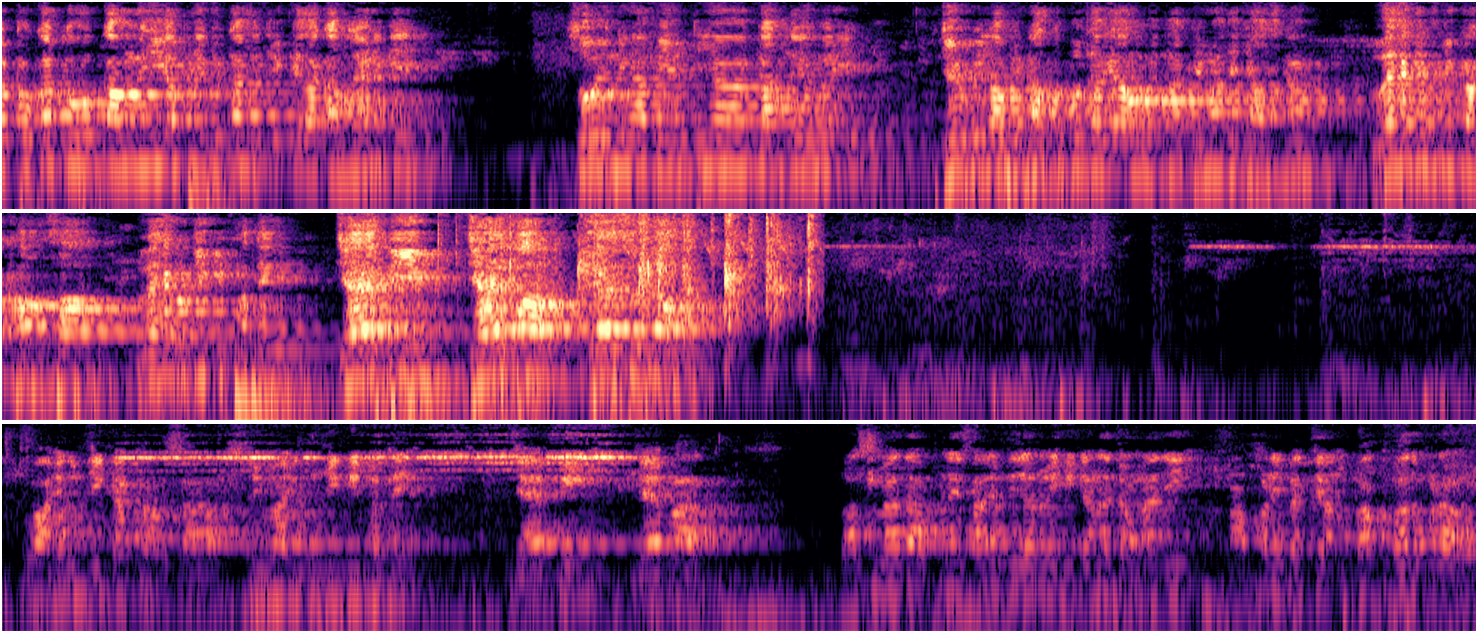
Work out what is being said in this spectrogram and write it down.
ਘੱਟੋ ਘੱਟ ਉਹ ਕੰਮ ਹੀ ਆਪਣੇ ਕੋਈ ਢੰਗ ਤਰੀਕੇ ਦਾ ਕਰ ਲੈਣਗੇ। ਸੋ ਇੰਨੀਆਂ ਬੇਨਤੀਆਂ ਕਰਦੇ ਹੋਏ, ਜੇ ਕੋਈ ਲਫ਼ਜ਼ ਗਲਤ ਬੋਲਿਆ ਗਿਆ ਹੋਵੇ ਤਾਂ ਕਿਮਾਂ ਦੇ ਜਾ ਸਕਾਂ ਵਾਹਿਗੁਰੂ ਜੀ ਕਾ ਖਾਲਸਾ, ਵਾਹਿਗੁਰੂ ਜੀ ਕੀ ਫਤਿਹ। ਜੈ ਭੀਮ, ਜੈ ਭਾਰਤ, ਜੈ ਸੁਨਾ ਵਾਹਿਗੁਰੂ ਜੀ ਕਾ ਖਾਲਸਾ, ਸ੍ਰੀ ਵਾਹਿਗੁਰੂ ਜੀ ਕੀ ਫਤਿਹ। ਜੈ ਭੀਮ, ਜੈ ਭਾਰਤ। ਬਸ ਮੈਂ ਤਾਂ ਆਪਣੇ ਸਾਰੇ ਵੀਰਾਂ ਨੂੰ ਇਹੀ ਕਹਿਣਾ ਚਾਹੁੰਦਾ ਜੀ, ਆਪਣੇ ਬੱਚਿਆਂ ਨੂੰ ਵੱਧ ਤੋਂ ਵੱਧ ਪੜ੍ਹਾਓ,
